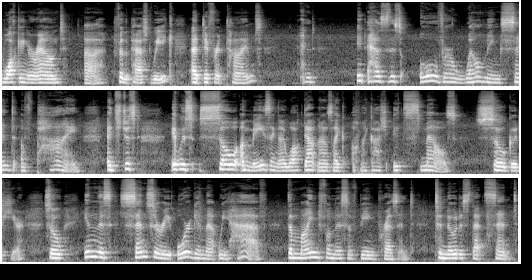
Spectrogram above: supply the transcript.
walking around uh, for the past week at different times. And it has this overwhelming scent of pine. It's just, it was so amazing. I walked out and I was like, oh my gosh, it smells so good here. So, in this sensory organ that we have, the mindfulness of being present, to notice that scent,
